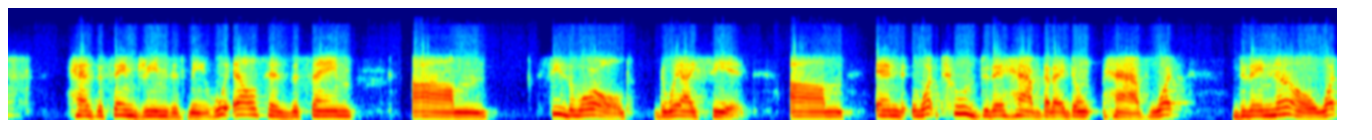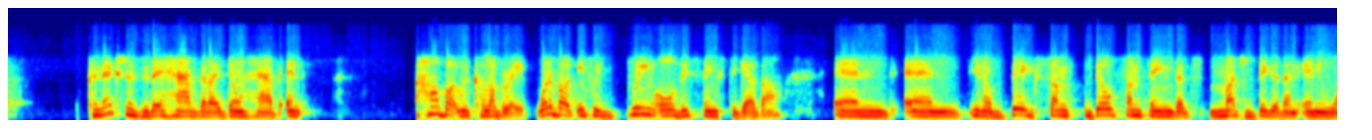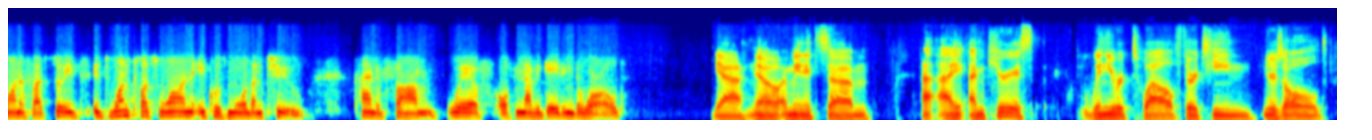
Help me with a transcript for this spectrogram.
has the same dreams as me, who else has the same um, sees the world the way I see it, um, and what tools do they have that I don't have? What do they know? What connections do they have that I don't have? And how about we collaborate? What about if we bring all these things together? and and you know big some build something that's much bigger than any one of us so it's it's one plus one equals more than two kind of um, way of, of navigating the world yeah no i mean it's um i i'm curious when you were 12 13 years old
